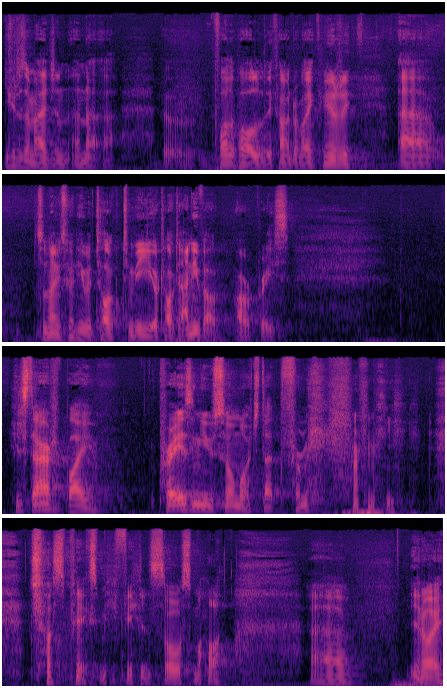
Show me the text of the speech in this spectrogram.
You could just imagine, and uh, uh, Father Paul, the founder of my community, uh, sometimes when he would talk to me or talk to any of our, our priests, he'll start by praising you so much that for me, for me, just makes me feel so small. Uh, you know, I,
